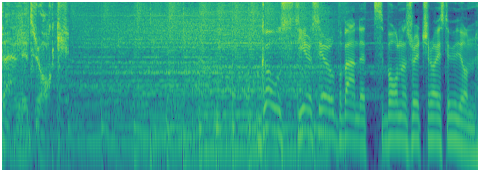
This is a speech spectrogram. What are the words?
Bandit Rock. Ghost, Year Zero på bandet. Bollnäs Richard i studion.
